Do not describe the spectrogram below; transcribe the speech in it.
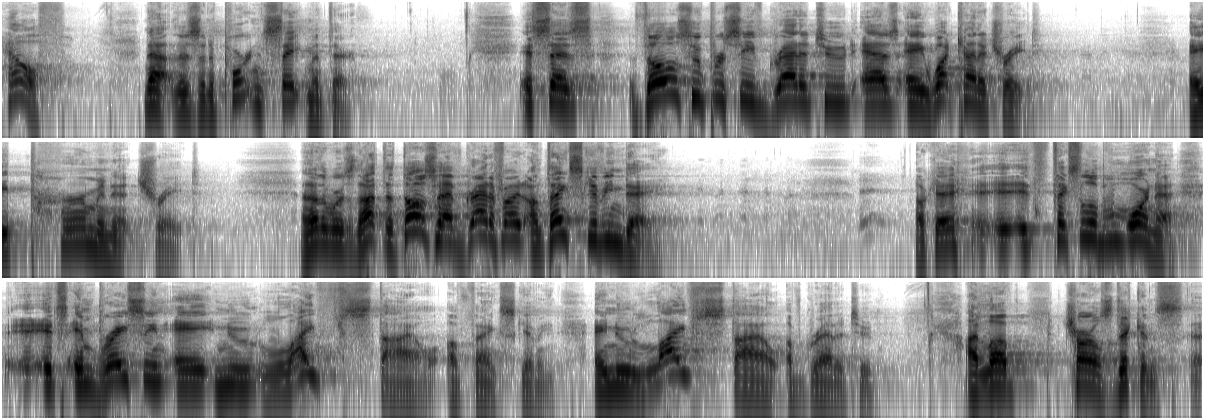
health. Now, there's an important statement there. It says, those who perceive gratitude as a what kind of trait? A permanent trait. In other words, not that those who have gratified on Thanksgiving Day. Okay? It, it, takes a little bit more than that. It's embracing a new lifestyle of thanksgiving, a new lifestyle of gratitude. I love Charles Dickens. Uh,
